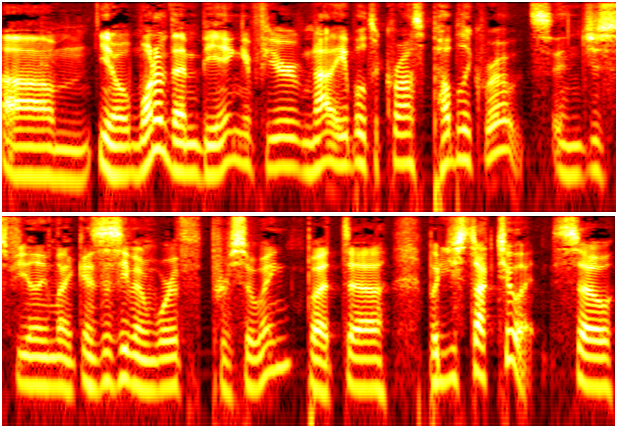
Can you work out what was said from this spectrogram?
Um, you know, one of them being if you're not able to cross public roads and just feeling like, is this even worth pursuing? But uh, but you stuck to it. So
